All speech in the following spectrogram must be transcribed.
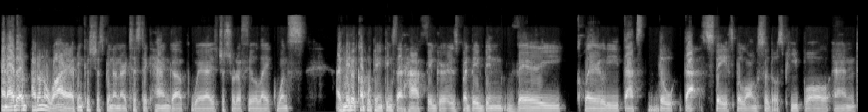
and I don't, I don't know why. I think it's just been an artistic hangup where I just sort of feel like once I've made a couple paintings that have figures, but they've been very clearly that's the that space belongs to those people, and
